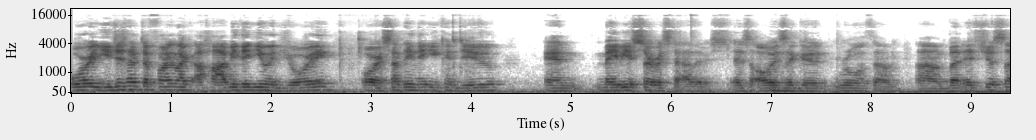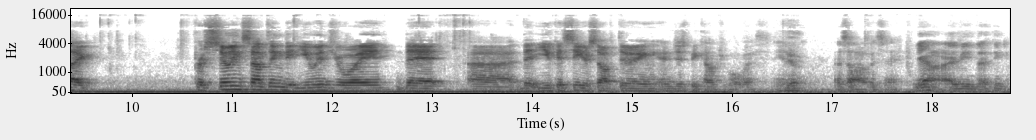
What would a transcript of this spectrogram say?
Or you just have to find like a hobby that you enjoy or something that you can do and maybe a service to others is always a Mhm. good rule of thumb. Um, but it's just like pursuing something that you enjoy that uh, that you could see yourself doing and just be comfortable with. You know? Yeah. That's all I would say. yeah. I mean, I think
